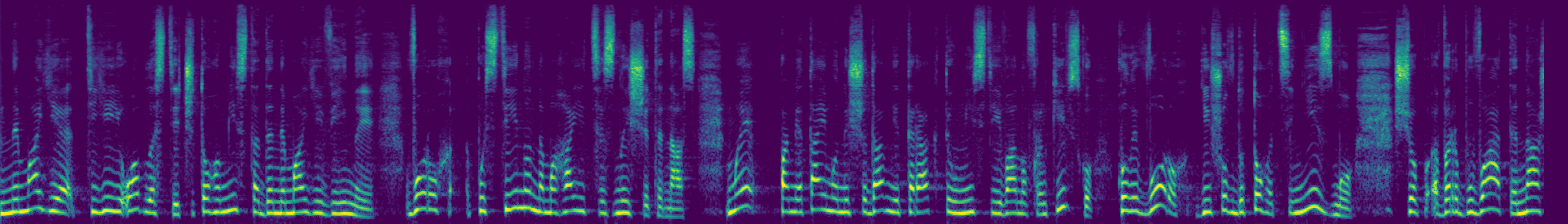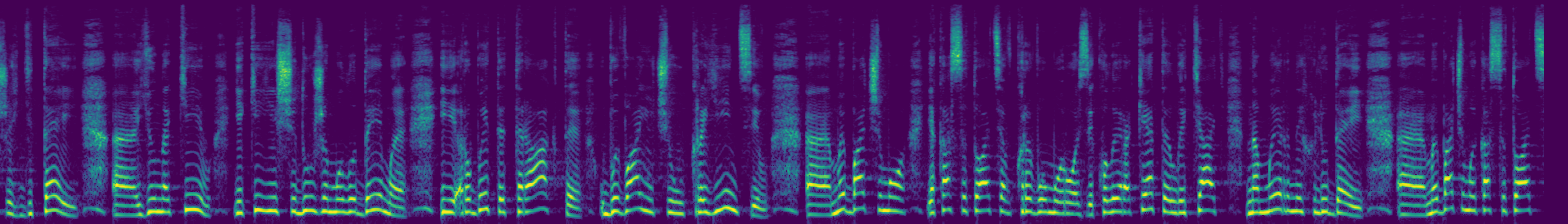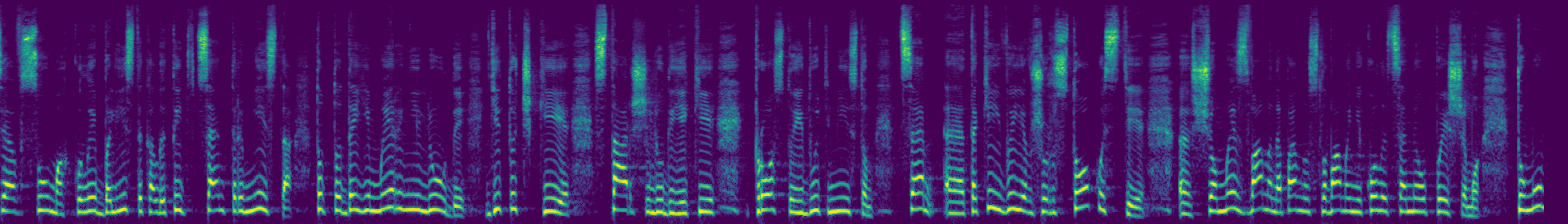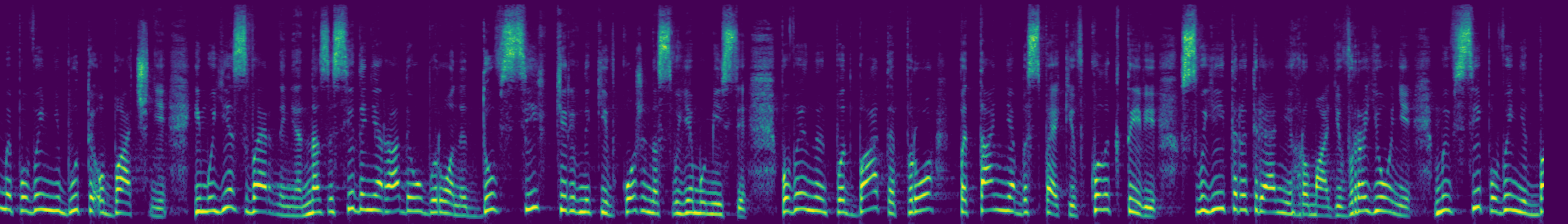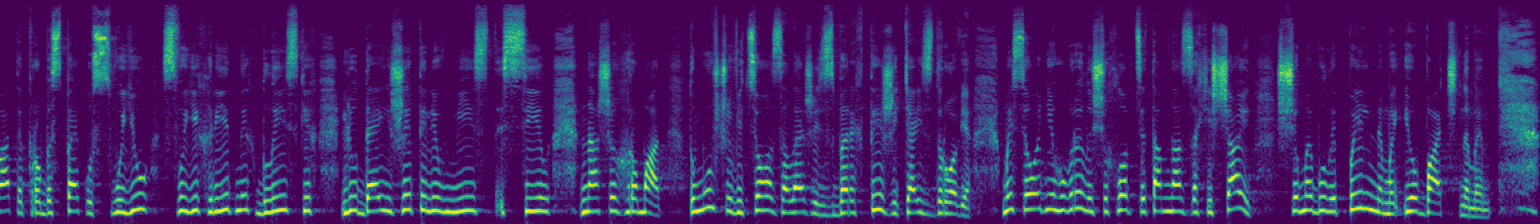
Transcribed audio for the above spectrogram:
немає тієї області чи того міста, де немає війни. Ворог постійно намагається знищити нас. Ми Пам'ятаємо нещодавні теракти у місті Івано-Франківську, коли ворог дійшов до того цинізму, щоб вербувати наших дітей, е, юнаків, які є ще дуже молодими, і робити теракти, убиваючи українців. Е, Ми бачимо, яка ситуація в Кривому Розі, коли ракети летять на мирних людей. Е, Ми бачимо, яка ситуація в Сумах, коли балістика летить в центр міста, тобто де є мирні люди, діточки, старші люди, які просто йдуть містом. Це е, такий вияв жорстокості, е, що ми з вами, напевно, словами ніколи це не опишемо. Тому ми повинні бути обачні. І моє звернення на засідання Ради оборони до всіх керівників, кожен на своєму місці, повинен подбати про питання безпеки в колективі, в своїй територіальній громаді, в районі. Ми всі повинні дбати про безпеку свою, своїх рідних, близьких людей, жителів міст, сіл, наших громад, тому що від цього залежить зберегти життя і здоров'я. Ми сьогодні говорили, що хлопці там нас захищають, що ми були пильними і обачними.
